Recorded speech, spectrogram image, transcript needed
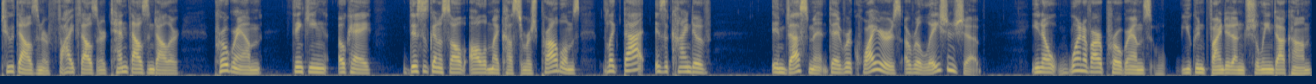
2,000 or 5,000 or $10,000 program thinking, okay, this is going to solve all of my customers' problems. Like that is a kind of investment that requires a relationship. You know, one of our programs, you can find it on chalene.com,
